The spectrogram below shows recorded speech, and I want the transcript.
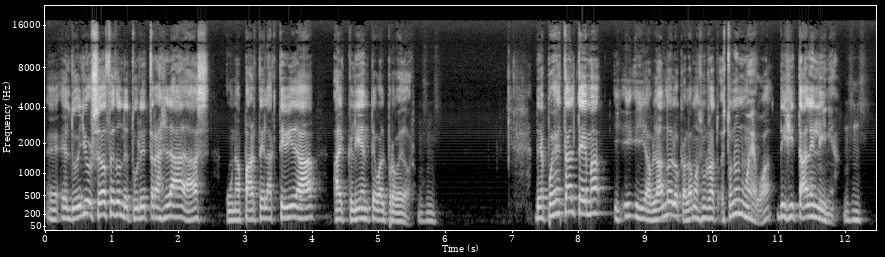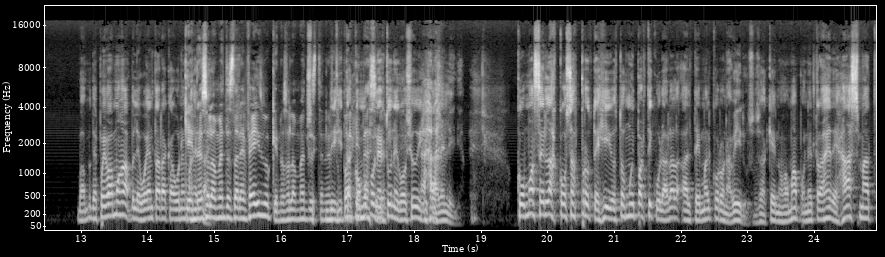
el do it yourself es donde tú le trasladas una parte de la actividad al cliente o al proveedor. Después está el tema, y, hablando de lo que hablamos hace un rato, esto no es nuevo, ¿ah? digital en línea. Vamos, después vamos a, le voy a entrar acá una Que no es solamente estar en Facebook, que no solamente es tener digital, Cómo poner tu negocio digital en línea cómo hacer las cosas protegidas. Esto es muy particular al, tema del coronavirus. O sea, que nos vamos a poner trajes de hazmat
